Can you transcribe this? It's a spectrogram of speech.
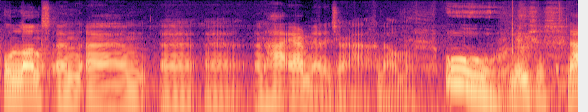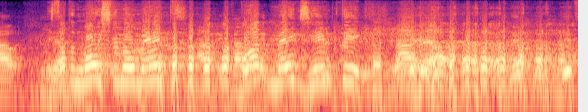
onlangs een, ehm, eh, eh, een HR-manager aangenomen. Oeh, Jezus. Nou, is dat het mooiste moment? What makes him tick? nou, ja, dit, dit, is,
